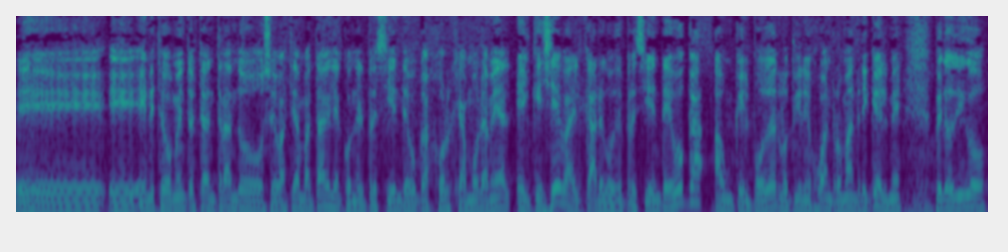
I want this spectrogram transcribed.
Eh, eh, en este momento está entrando Sebastián Bataglia con el presidente de Boca, Jorge Amora El que lleva el cargo de presidente de Boca, aunque el poder lo tiene Juan Román Riquelme. Pero digo,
